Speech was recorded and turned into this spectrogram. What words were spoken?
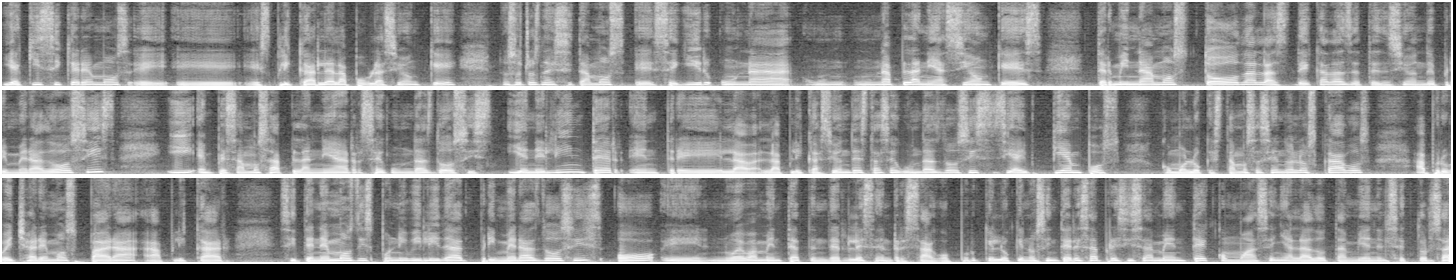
y aquí sí queremos eh, eh, explicarle a la población que nosotros necesitamos eh, seguir una, una planeación que es terminamos todas las décadas de atención de primera dosis y empezamos a planear segundas dosis. Y en el Inter, entre la, aplicación de estas segundas dosis, si hay tiempos como lo que estamos haciendo en Los Cabos, aprovecharemos para aplicar, si tenemos disponibilidad, primeras dosis o nuevamente atenderles en rezago, porque lo que nos interesa precisamente, como ha señalado también el sector salud,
